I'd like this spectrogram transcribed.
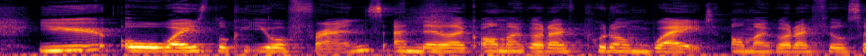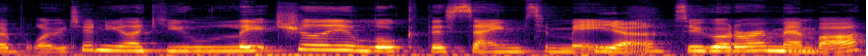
100%. You always look at your friends and they're like, oh my God, I've put on weight. Oh my God, I feel so bloated. And you're like, you literally look the same to me. Yeah. So you got to remember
